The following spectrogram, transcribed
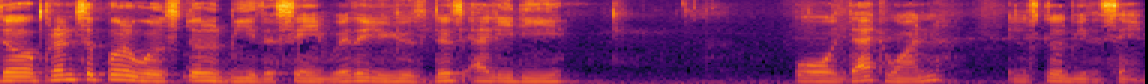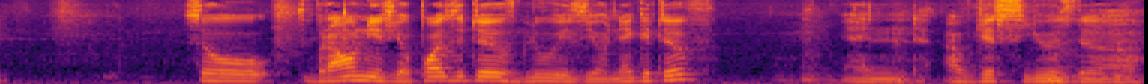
the principle will still be the same. Whether you use this LED or that one it'll still be the same. So brown is your positive blue is your negative. And I've just used a,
